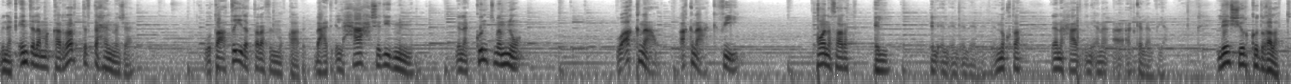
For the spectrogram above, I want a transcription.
بأنك أنت لما قررت تفتح المجال وتعطيه للطرف المقابل بعد إلحاح شديد منه لأنك كنت ممنوع وأقنعه أقنعك فيه هون صارت ال ال ال ال ال ال النقطة اللي أنا حابب إني أنا أتكلم فيها. ليش يركض غلط؟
